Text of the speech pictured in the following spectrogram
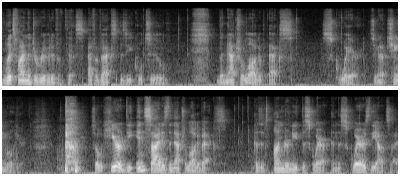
Let's find the derivative of this. f of x is equal to the natural log of x squared. So you're going to have chain rule here. so here, the inside is the natural log of x because it's underneath the square, and the square is the outside.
